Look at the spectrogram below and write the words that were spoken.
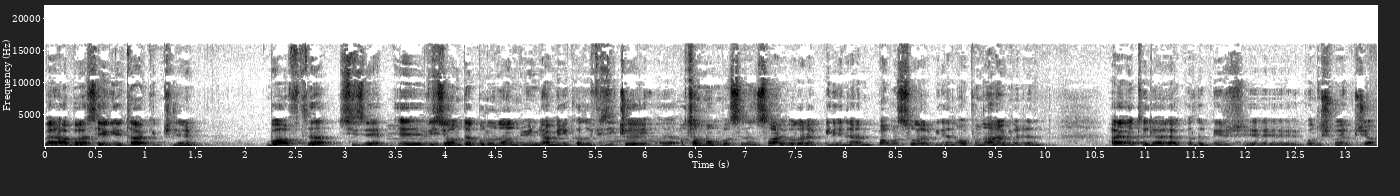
Merhaba sevgili takipçilerim. Bu hafta size e, vizyonda bulunan ünlü Amerikalı fizikçi e, atom bombasının sahibi olarak bilinen, babası olarak bilinen Oppenheimer'ın hayatıyla alakalı bir e, konuşma yapacağım.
